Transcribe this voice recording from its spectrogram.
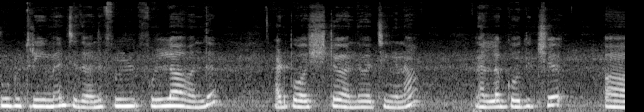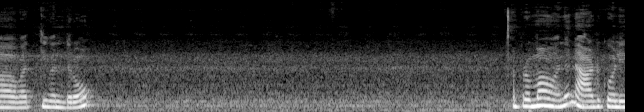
two to three minutes இதை வந்து ஃபுல் ஃபுல்லாக வந்து அடுப்பு வச்சுட்டு வந்து வச்சிங்கன்னா நல்லா கொதித்து வத்தி வந்துடும் அப்புறமா வந்து நாட்டுக்கோழி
